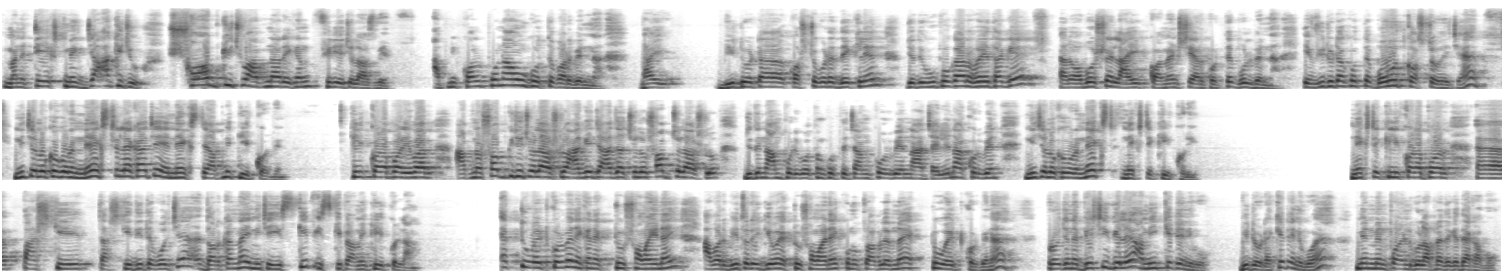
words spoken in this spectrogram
মানে টেক্সট মেক যা কিছু, সব কিছু আপনার এখানে ফিরিয়ে চলে আসবে। আপনি কল্পনাও করতে পারবেন না। ভাই, ভিডিওটা কষ্ট করে দেখলেন, যদি উপকার হয়ে থাকে, তাহলে অবশ্যই লাইক কমেন্ট শেয়ার করতে ভুলবেন না। এই ভিডিওটা করতে বহুত কষ্ট হয়েছে হ্যাঁ? নিচে লক্ষ্য করে নেক্সট লেখা আছে, এই নেক্সটে আপনি ক্লিক করবেন। ক্লিক করার পর এবার আপনার সব কিছু চলে আসলো, আগে যা যা ছিল সব চলে আসলো। যদি নাম পরিবর্তন করতে চান, করবেন, না চাইলে না করবেন। নিচে লক্ষ্য করে নেক্সট নেক্সটে ক্লিক করি। নেক্সটে ক্লিক করার পর পাস কি টাস কি দিতে বলছে, দরকার নাই, নিচে স্কিপ স্কিপ আমি ক্লিক করলাম। একটু ওয়েট করবেন, এখানে একটু সময় নাই, আবার ভিতরে গিয়েও একটু সময় নাই, কোনো প্রবলেম নাই, একটু ওয়েট করবেন হ্যাঁ? প্রয়োজনে বেশি গেলে আমি কেটে নিব, ভিডিওটা কেটে নিব হ্যাঁ? মেন মেন পয়েন্টগুলো আপনাদেরকে দেখাবো।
